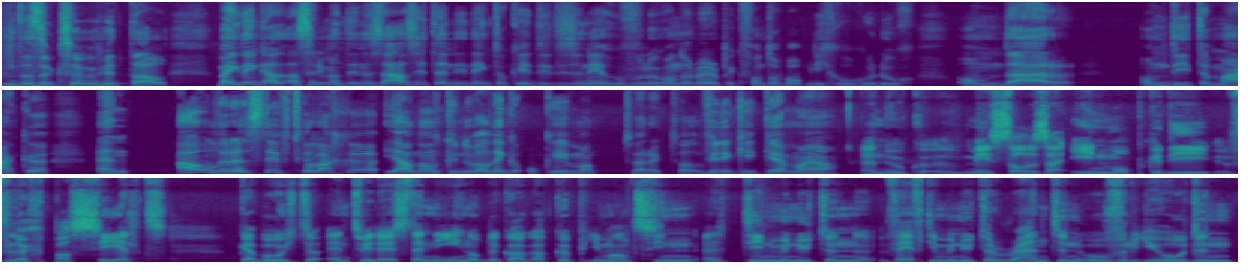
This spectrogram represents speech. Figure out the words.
dat is ook zo'n getal. Maar ik denk, als, er iemand in de zaal zit en die denkt, oké, dit is een heel gevoelig onderwerp, ik vond de Bob niet goed genoeg om, daar, om die te maken, en al de rest heeft gelachen, ja, dan kun je wel denken, oké, maar het werkt wel. Vind ik, hè, maar ja. En ook, eh, meestal is dat één mopje die vlug passeert. Ik heb ooit in 2009 op de Gaga Cup iemand zien eh, 10 minuten, 15 minuten ranten over Joden.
